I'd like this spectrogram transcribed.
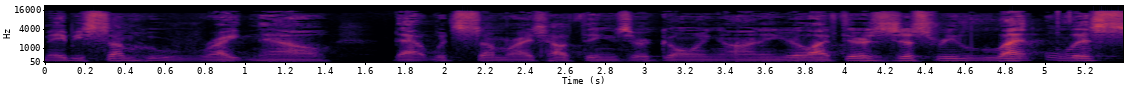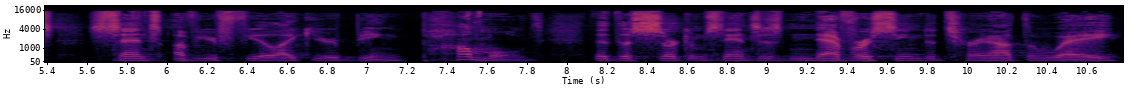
Maybe some who right now that would summarize how things are going on in your life. There's just relentless sense of you feel like you're being pummeled, that the circumstances never seem to turn out the way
